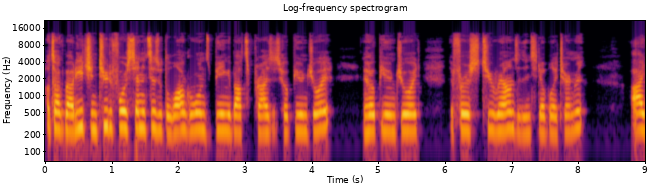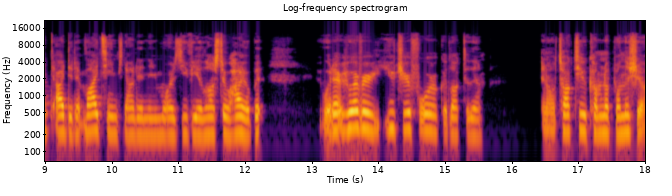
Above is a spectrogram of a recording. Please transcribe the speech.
I'll talk about each in two to four sentences, with the longer ones being about surprises. Hope you enjoy it. I hope you enjoyed the first two rounds of the NCAA tournament. I, I didn't. My team's not in anymore as UVA lost to Ohio, but whatever, whoever you cheer for, good luck to them. And I'll talk to you coming up on the show.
